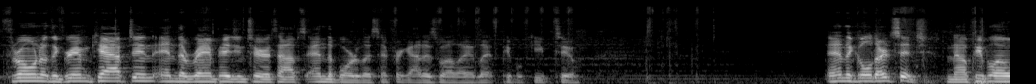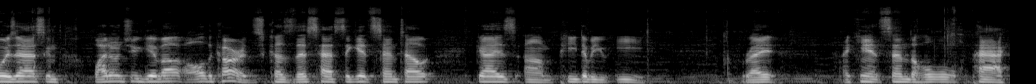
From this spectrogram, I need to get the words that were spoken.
Throne of the Grim Captain and the Rampaging Ceratops and the Borderless. I forgot as well. I let people keep too. And the Gold Art Sige. Now people are always asking, why don't you give out all the cards? Because this has to get sent out, guys, um, PWE, right? I can't send the whole pack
